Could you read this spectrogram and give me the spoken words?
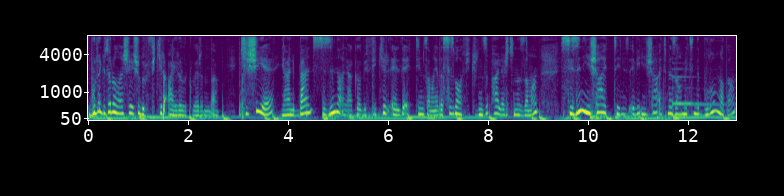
Burada güzel olan şey şudur fikir ayrılıklarında kişiye yani ben sizinle alakalı bir fikir elde ettiğim zaman ya da siz bana fikrinizi paylaştığınız zaman sizin inşa ettiğiniz evi inşa etme zahmetinde bulunmadan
